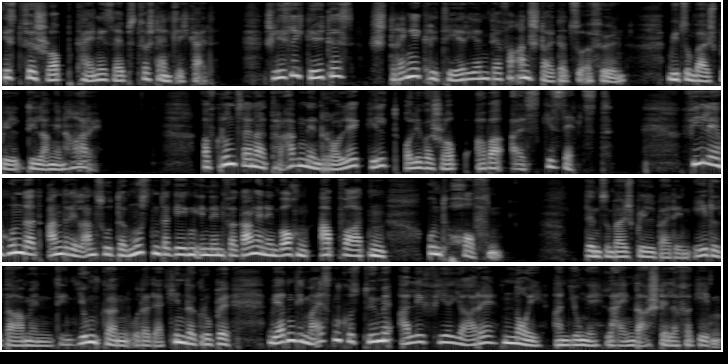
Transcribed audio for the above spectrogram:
ist für Schropp keine Selbstverständlichkeit. Schließlich gilt es, strenge Kriterien der Veranstalter zu erfüllen, wie zum Beispiel die langen Haare. Aufgrund seiner tragenden Rolle gilt Oliver Schropp aber als gesetzt. Viele hundert andere Landshuter mussten dagegen in den vergangenen Wochen abwarten und hoffen. Denn zum Beispiel bei den Edeldamen, den Junkern oder der Kindergruppe werden die meisten Kostüme alle vier Jahre neu an junge Laiendarsteller vergeben.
